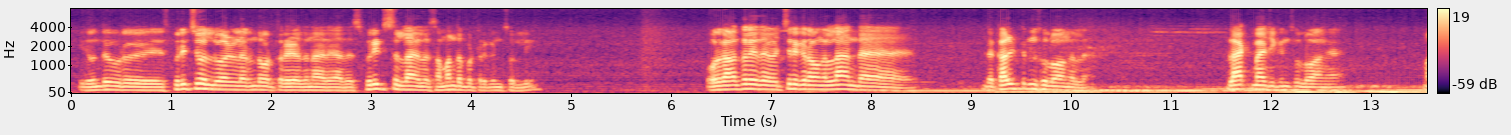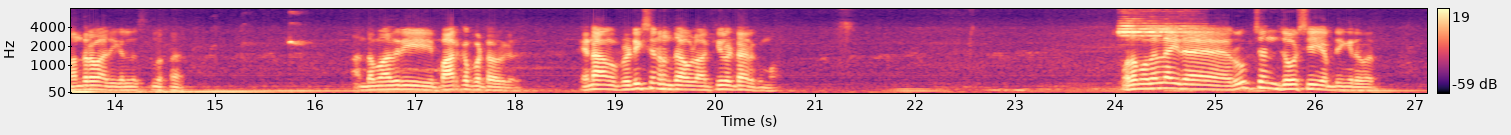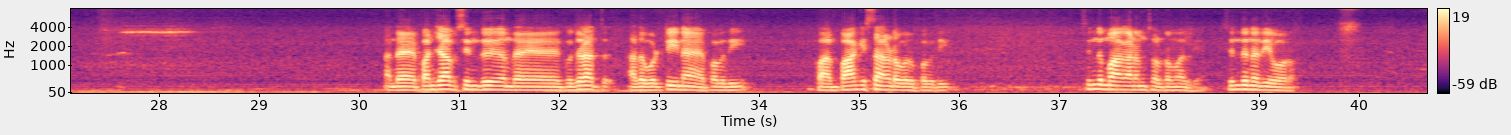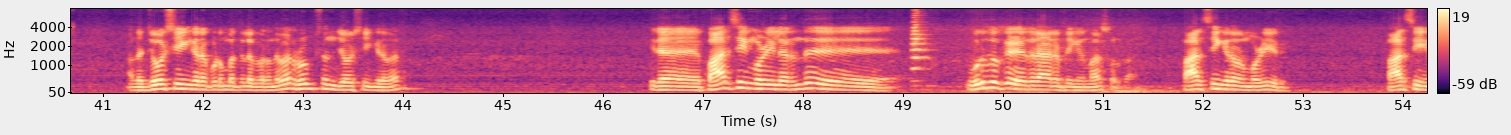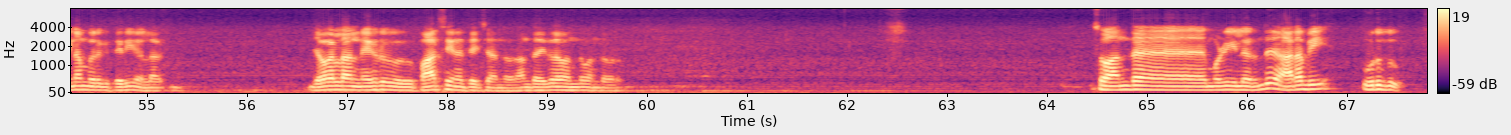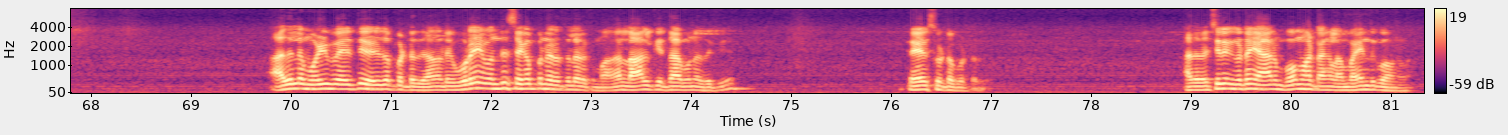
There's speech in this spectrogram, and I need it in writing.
இது வந்து ஒரு ஸ்பிரிச்சுவல் வேர்ல்டிலேருந்து ஒருத்தர் எழுதினார். அது ஸ்பிரிட்ஸ் எல்லாம் இதில் சம்மந்தப்பட்டிருக்குன்னு சொல்லி. ஒரு காலத்தில் இதை வச்சுருக்கிறவங்கெல்லாம் இந்த இந்த கல்ட்டுன்னு சொல்லுவாங்கல்ல. பிளாக் மேஜிக்னு சொல்லுவாங்க. மந்திரவாதிகள்னு சொல்லுவாங்க. அந்த மாதிரி பார்க்கப்பட்டவர்கள். ஏன்னா அவங்க ப்ரெடிக்ஷன் வந்து அவ்வளோ அக்யூரேட்டாக இருக்குமா? முத முதல்ல இதை ரூப்சந்த் ஜோஷி அப்படிங்கிறவர் அந்த பஞ்சாப் சிந்து அந்த குஜராத் அதை ஒட்டின பகுதி பா பாகிஸ்தானோட ஒரு பகுதி. சிந்து மாகாணம் சொல்கிறோமா இல்லையா? சிந்து நதி ஓரம். அந்த ஜோஷிங்கிற குடும்பத்தில் பிறந்தவர் ரூப்சந்த் ஜோஷிங்கிறவர். இதை பார்சி மொழியிலேருந்து உருதுக்கு எழுதுகிறார் அப்படிங்கிற மாதிரி சொல்கிறாங்க பார்சிங்கிற ஒரு மொழி இருக்குது பார்சி இனம் இருக்குது தெரியும் எல்லாருக்குமே. ஜவஹர்லால் நேரு பார்சி இனத்தை சார்ந்தவர் அந்த இதில் வந்து வந்தவர். ஸோ அந்த மொழியிலிருந்து அரபி உருது. அதில் மொழிபெயர்த்து எழுதப்பட்டது. அதனுடைய உரை வந்து சிகப்பு நிறத்தில் இருக்குமா? அதனால் லால் கிதாபுன்னு அதுக்கு பெயர் சூட்டப்பட்டது. அதை வச்சுருக்கிட்ட யாரும் போக மாட்டாங்களாம் பயந்துக்குவாங்களாம்.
